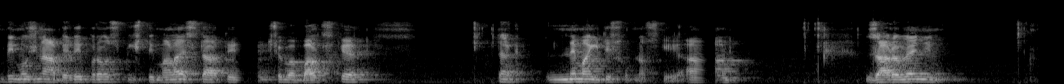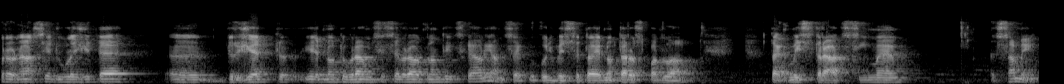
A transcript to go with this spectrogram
by možná byli pro spíš ty malé státy, třeba baltské, tak nemají ty schopnosti. A zároveň pro nás je důležité držet jednotu v rámci Severoatlantické aliance. Pokud by se ta jednota rozpadla, tak my ztrácíme sami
